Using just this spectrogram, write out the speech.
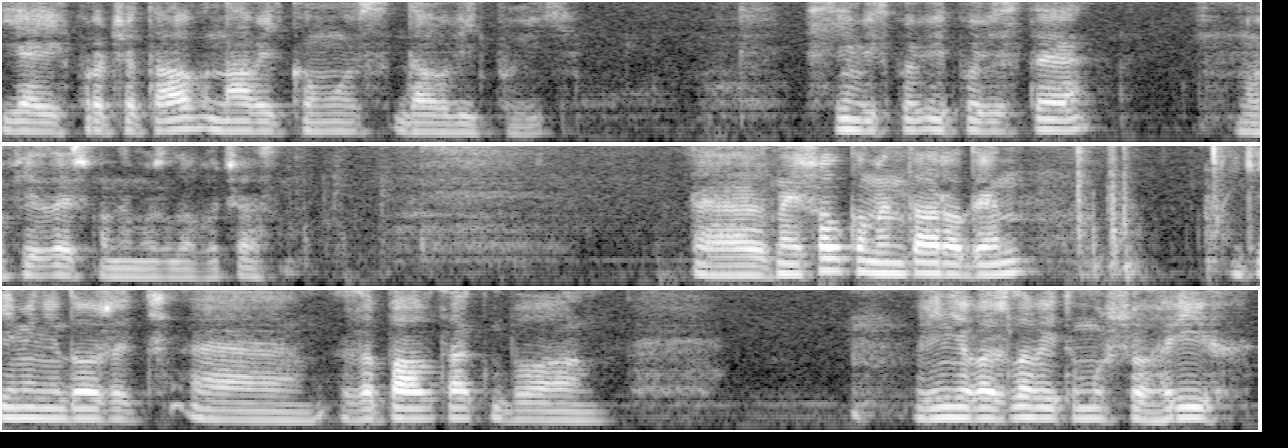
я їх прочитав, навіть комусь дав відповідь. Всім відпов- відповісти ну, фізично неможливо, чесно. Е, знайшов коментар один, який мені досить е, запав так, бо він є важливий, тому що гріх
